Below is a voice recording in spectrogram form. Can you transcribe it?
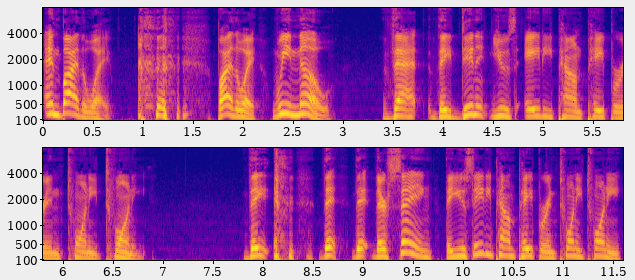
And by the way, by the way, we know that they didn't use 80 pound paper in 2020. They, they, they, they're saying they used 80 pound paper in 2020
